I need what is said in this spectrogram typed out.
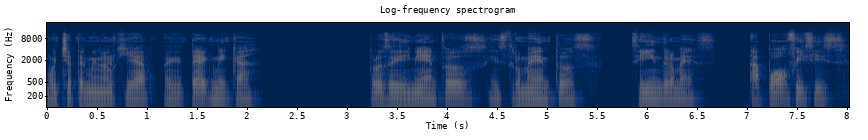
Mucha terminología eh, técnica, procedimientos, instrumentos, síndromes, apófisis,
